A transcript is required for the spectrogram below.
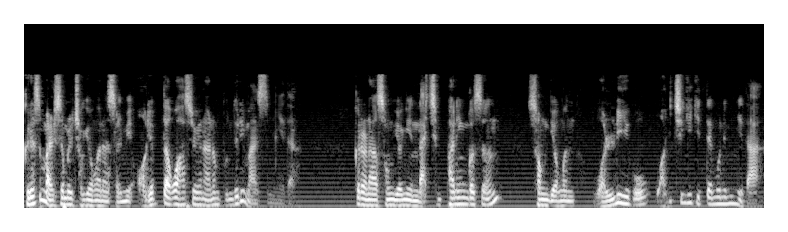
그래서 말씀을 적용하는 삶이 어렵다고 하소연하는 분들이 많습니다. 그러나 성경이 나침판인 것은 성경은 원리이고 원칙이기 때문입니다.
